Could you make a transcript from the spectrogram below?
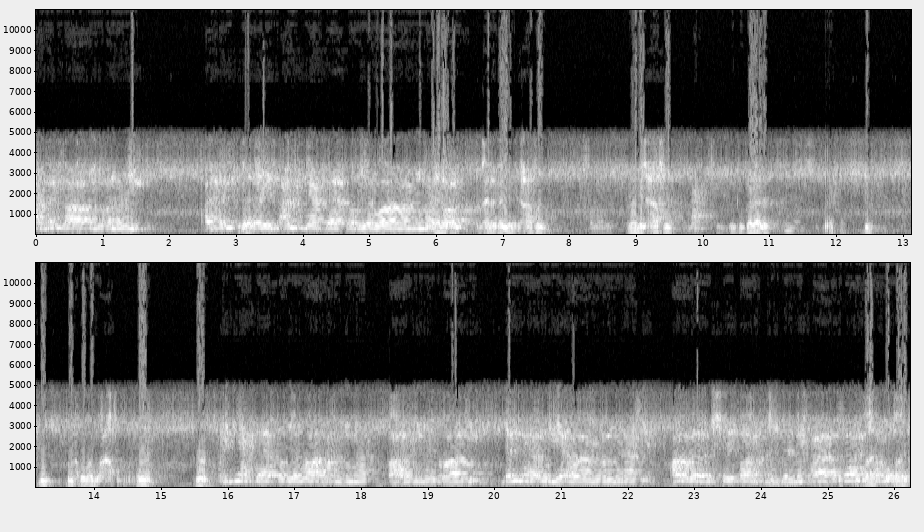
عن أبي العاصم الغنوي. عن أبي السعيد عن ابن عباس رضي الله عنهما قال عن العلم بن عاصم. عن العاصم. نعم. كنت كذلك. معروف ابو عاصم. هنا نعم. عن ابن عباس رضي الله عنهما قال إن إبراهيم لما اري أوامر المناسك عرض له الشيطان عند المسعى وقال وقال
